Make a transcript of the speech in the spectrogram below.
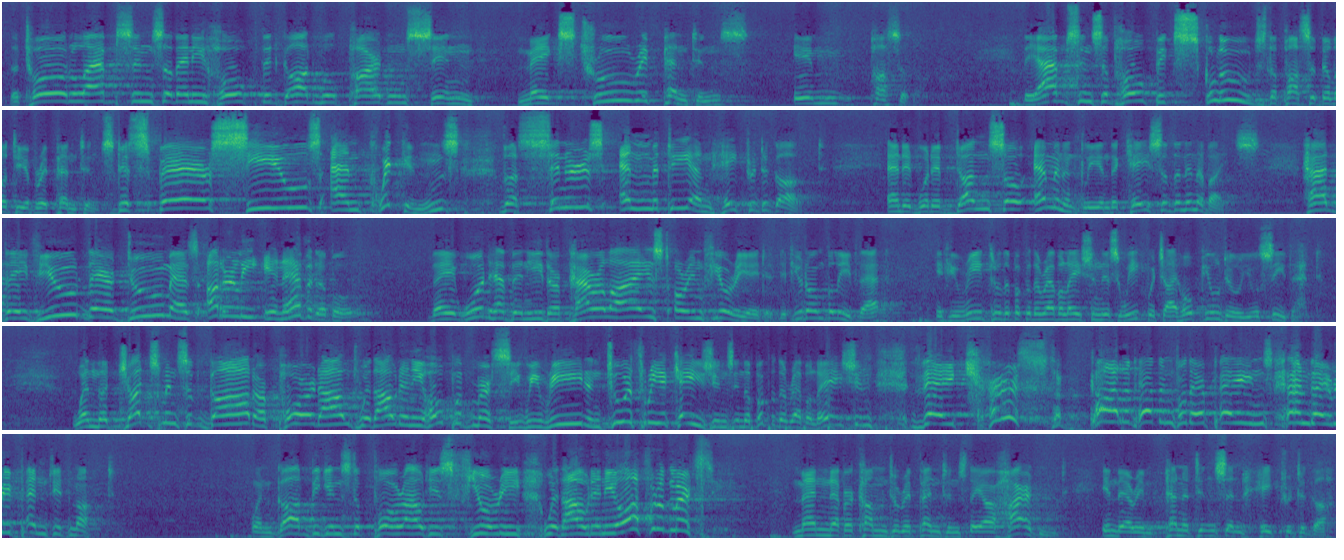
the total absence of any hope that God will pardon sin makes true repentance impossible. The absence of hope excludes the possibility of repentance. Despair seals and quickens the sinner's enmity and hatred to God and it would have done so eminently in the case of the Ninevites. Had they viewed their doom as utterly inevitable, they would have been either paralyzed or infuriated. If you don't believe that, if you read through the book of the Revelation this week, which I hope you'll do, you'll see that. When the judgments of God are poured out without any hope of mercy, we read in two or three occasions in the book of the Revelation, they curse the God of heaven for their pains and they repented not. When God begins to pour out his fury without any offer of mercy, men never come to repentance. They are hardened in their impenitence and hatred to God.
